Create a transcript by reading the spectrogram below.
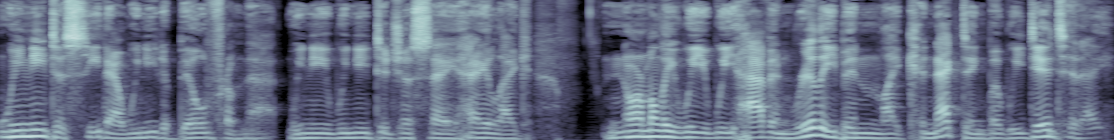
we need to see that. We need to build from that. We need we need to just say hey like normally we we haven't really been like connecting but we did today.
